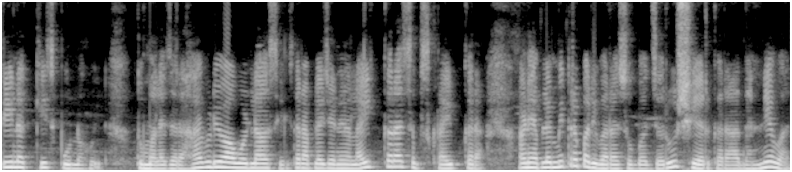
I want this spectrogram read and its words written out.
ती नक्कीच पूर्ण होईल. तुम्हाला जर हा व्हिडिओ आवडला असेल तर आपल्या चॅनलला लाईक करा सबस्क्राईब करा आणि आपल्या मित्रपरिवारासोबत जरूर शेअर करा. धन्यवाद.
